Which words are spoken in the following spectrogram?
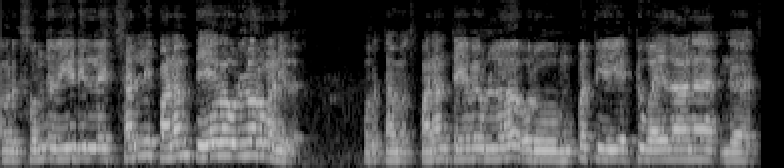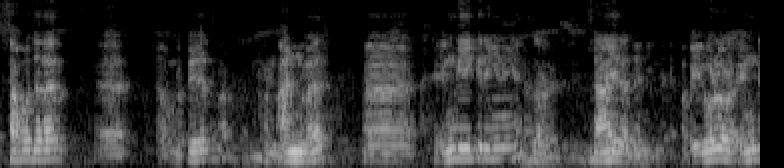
அவருக்கு சொந்த வீடு இல்லை சல்லி பணம் தேவை உள்ள ஒரு மனிதர். ஒரு தம பணம் தேவை உள்ள ஒரு முப்பத்தி எட்டு வயதான இந்த சகோதரர் அவங்க பேர் அன்வர் அஹ், எங்க இருக்கிறீங்க நீங்க சாயிரத நீங்க அப்ப எவ்வளவு எங்க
